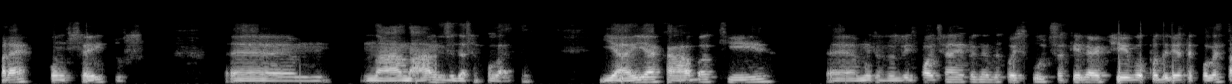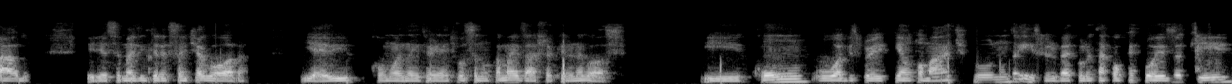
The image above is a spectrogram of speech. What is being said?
pré-conceitos é, na análise dessa coleta. E aí acaba que é, muitas vezes a gente pode se arrepender depois, putz, aquele artigo eu poderia ter coletado, iria ser mais interessante agora. E aí, como é na internet, você nunca mais acha aquele negócio. E com o scraping automático, não tem isso. Ele vai coletar qualquer coisa que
